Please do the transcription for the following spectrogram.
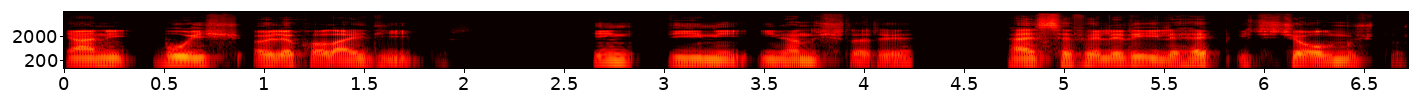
Yani bu iş öyle kolay değildir. Hint dini inanışları, felsefeleri ile hep iç içe olmuştur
